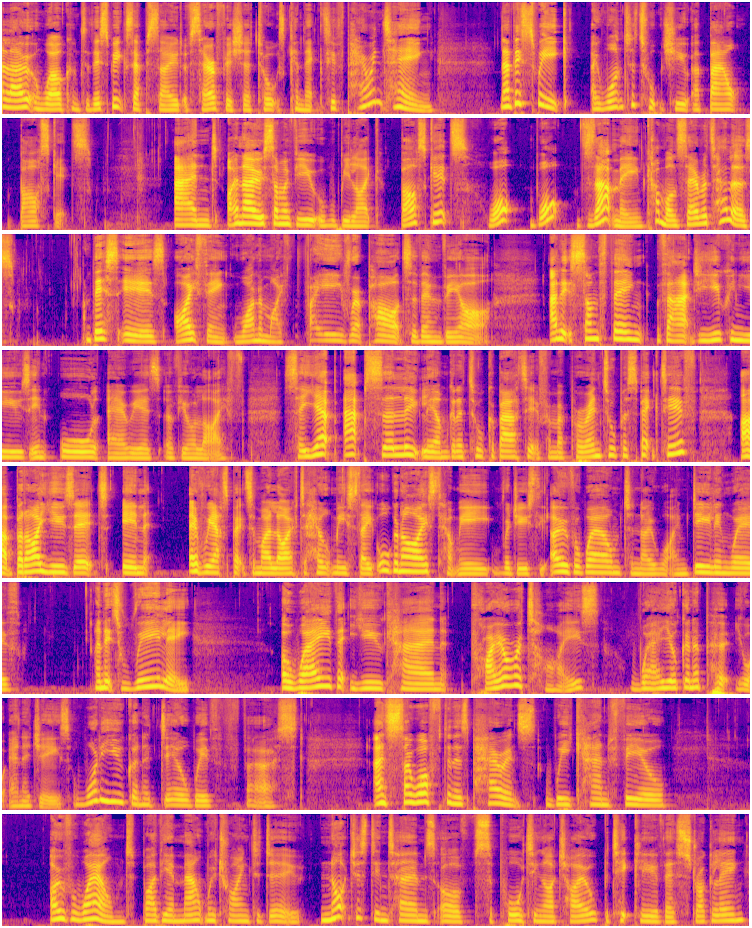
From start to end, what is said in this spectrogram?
Hello, and welcome to this week's episode of Sarah Fisher Talks Connective Parenting. Now, this week, I want to talk to you about baskets. And I know some of you will be like, baskets? What? What does that mean? Come on, Sarah, tell us. This is, I think, one of my favourite parts of NVR. And it's something that you can use in all areas of your life. So, yep, absolutely. I'm going to talk about it from a parental perspective, uh, but I use it in every aspect of my life to help me stay organized, help me reduce the overwhelm, to know what I'm dealing with. And it's really a way that you can prioritize where you're going to put your energies. What are you going to deal with first? And so often, as parents, we can feel overwhelmed by the amount we're trying to do, not just in terms of supporting our child, particularly if they're struggling,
